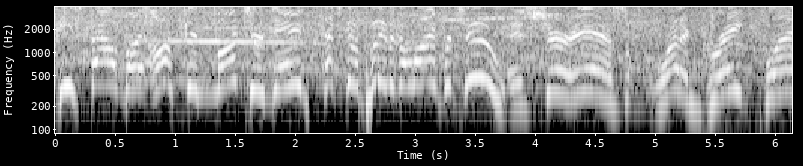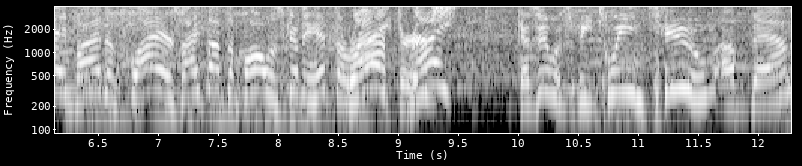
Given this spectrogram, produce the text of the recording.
He's fouled by Austin Munter, Dave. That's going to put him at the line for two. It sure is. What a great play by the Flyers. I thought the ball was going to hit the Right, rafters right. because it was between two of them,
